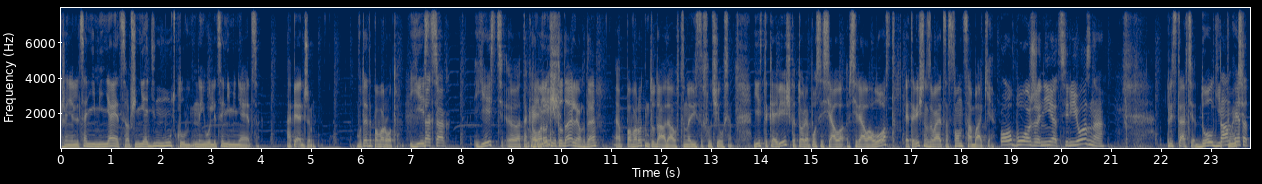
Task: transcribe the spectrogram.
выражение лица не меняется, вообще ни один мускул на его лице не меняется. Опять же, вот это поворот. Есть, Так, так. есть э, такая Поворот вещь... не туда, Лех, да? Э, Поворот не туда, да, у сценаристов случился. Есть такая вещь, которая после сериала, сериала Lost, эта вещь называется «Сон собаки». О боже, нет, серьезно? Представьте, долгий Там путь... это,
